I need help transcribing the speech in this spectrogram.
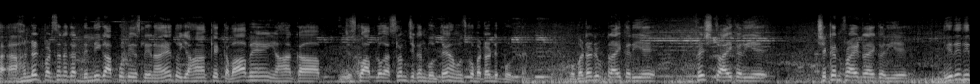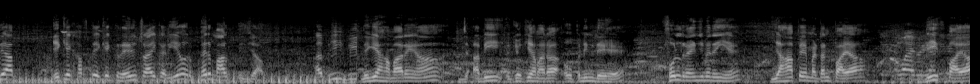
हंड्रेड परसेंट अगर दिल्ली का आपको टेस्ट लेना है तो यहाँ के कबाब हैं, यहाँ का जिसको आप लोग असलम चिकन बोलते हैं, हम उसको बटर डिप बोलते हैं। वो बटर डिप ट्राई करिए फ़िश ट्राई करिए चिकन फ्राई ट्राई करिए। धीरे धीरे आप एक एक हफ़्ते एक एक रेंज ट्राई करिए और फिर मार्क दीजिए आप। अभी भी देखिए हमारे यहाँ अभी क्योंकि हमारा ओपनिंग डे है फुल रेंज में नहीं है। यहाँ पे मटन पाया बीफ पाया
